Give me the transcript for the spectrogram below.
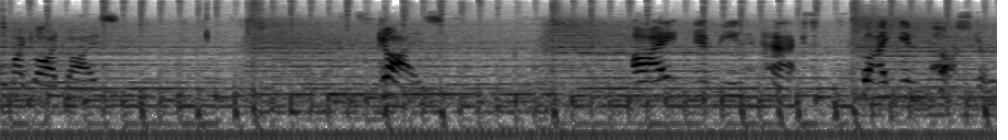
Oh my god, guys. Guys. I am being hacked by imposter.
